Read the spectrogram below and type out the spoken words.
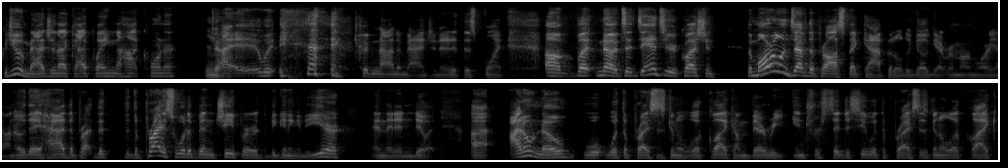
could you imagine that guy playing the hot corner? No, I, would, I could not imagine it at this point. Um, but no, to, to answer your question, the Marlins have the prospect capital to go get Ramon Laureano. They had the, the the price would have been cheaper at the beginning of the year, and they didn't do it. Uh, I don't know w- what the price is going to look like. I'm very interested to see what the price is going to look like.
